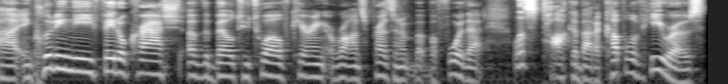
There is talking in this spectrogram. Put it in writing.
uh, including the fatal crash of the Bell 212 carrying Iran's president. But before that, let's talk about a couple of heroes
